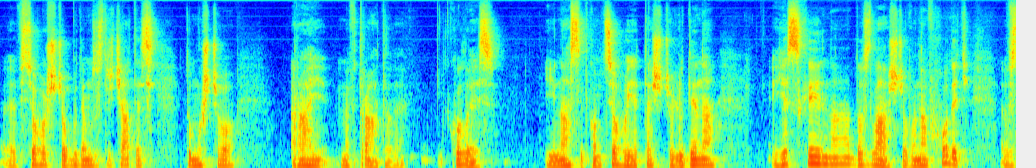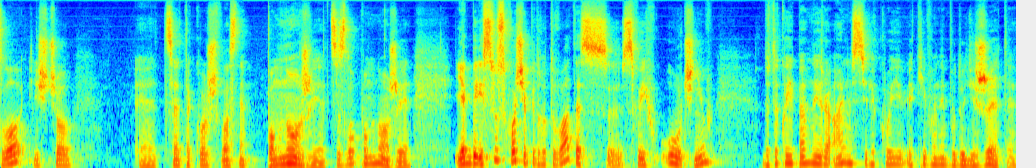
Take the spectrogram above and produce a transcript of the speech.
е, всього, що будемо зустрічатись, тому що рай ми втратили колись. І наслідком цього є те, що людина є схильна до зла, що вона входить в зло і що е, це також власне помножує, це зло помножує. Якби Ісус хоче підготувати своїх учнів до такої певної реальності, в якої, в якій вони будуть жити.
